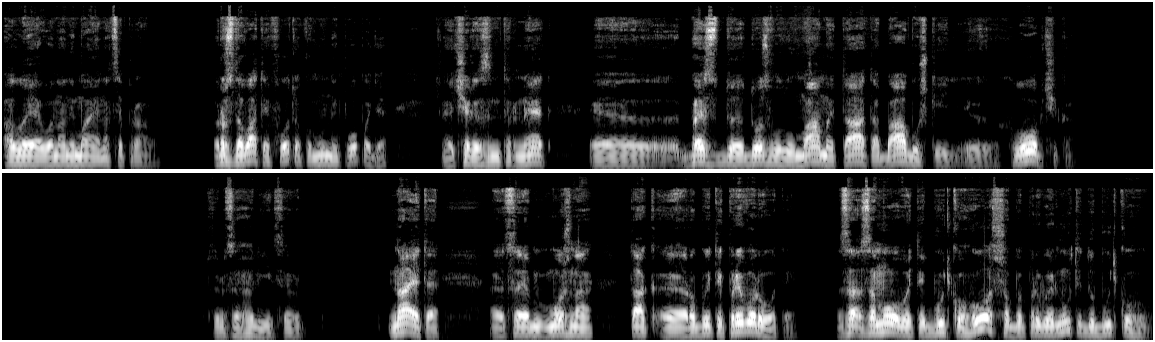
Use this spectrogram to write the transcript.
Але вона не має на це права. Роздавати фото кому не попадя е, через інтернет, без дозволу мами, тата, бабушки, хлопчика. Це взагалі, це, знаєте, е, це можна так е, робити привороти. Замовити будь-кого, щоб привернути до будь-кого.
